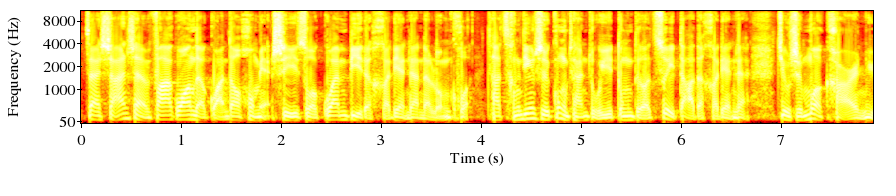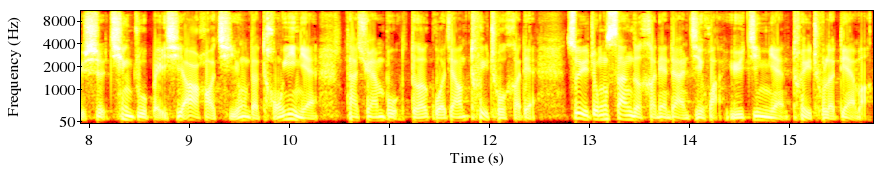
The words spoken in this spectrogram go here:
在闪闪发光的管道后面是一座关闭的核电站的轮廓，它曾经是共产主义东德最大的核电站。就是默克尔女士庆祝北溪二号启用的同一年，她宣布德国将退出核电，最终三个核电站计划。于今年退出了电网，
